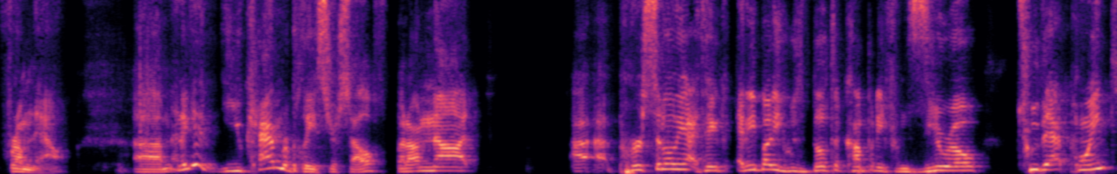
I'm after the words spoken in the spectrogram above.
from now. Um, and again, you can replace yourself, but I'm not personally. I think anybody who's built a company from zero to that point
